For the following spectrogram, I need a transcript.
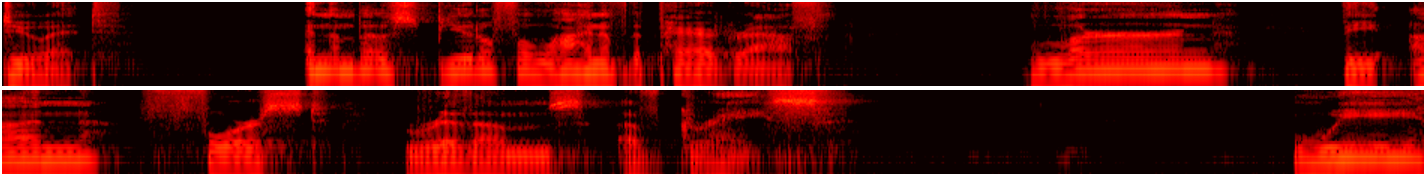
do it. And the most beautiful line of the paragraph learn the unforced rhythms of grace. We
